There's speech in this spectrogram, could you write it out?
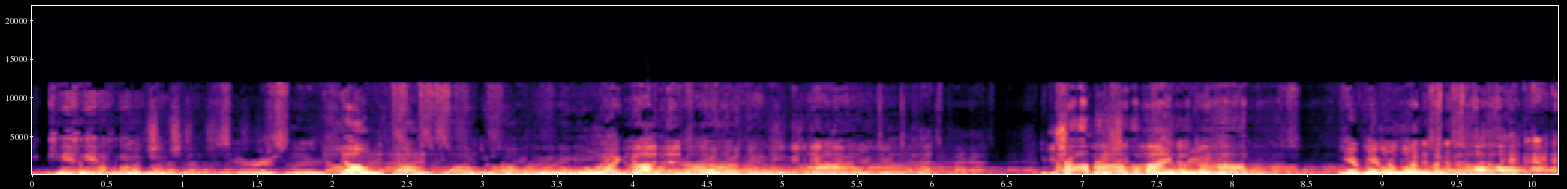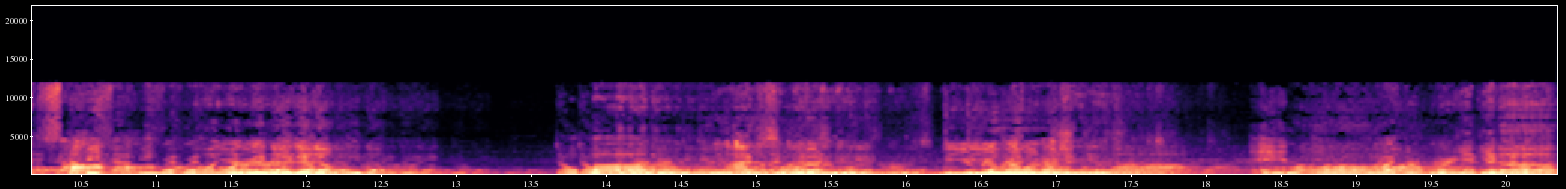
You can't, can't fuck with yourself. Seriously? Don't. Oh my god, that's brother. That's bad. You probably should find other hobbies. You ever, you learn how to spell? Stop. Be happy. Well, you're you don't. don't. Don't bother. I've seen better. Do you really want to do And my third grade. Give it up.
